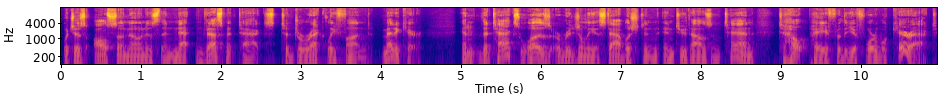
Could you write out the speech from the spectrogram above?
which is also known as the net investment tax, to directly fund Medicare. And the tax was originally established in, in 2010 to help pay for the Affordable Care Act.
